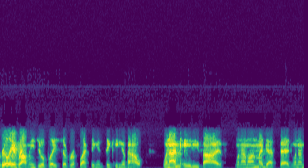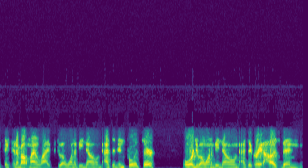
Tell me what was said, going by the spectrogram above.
really, it brought me to a place of reflecting and thinking about when I'm 85, when I'm on my deathbed, when I'm thinking about my life, do I want to be known as an influencer or do I want to be known as a great husband,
